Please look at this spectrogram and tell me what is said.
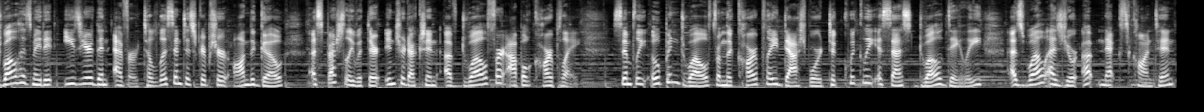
Dwell has made it easier than ever to listen to scripture on the go, especially with their introduction of Dwell for Apple CarPlay. Simply open Dwell from the CarPlay dashboard to quickly assess Dwell daily, as well as your up next content,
